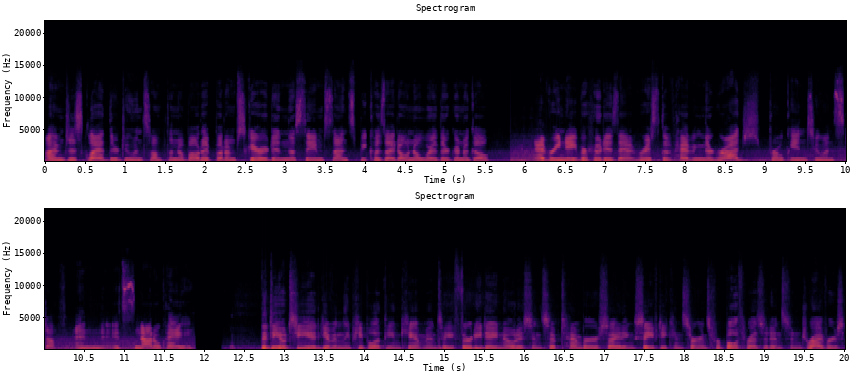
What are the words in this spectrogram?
I'm just glad they're doing something about it, but I'm scared in the same sense because I don't know where they're going to go. Every neighborhood is at risk of having their garage broke into and stuff, and it's not okay. The DOT had given the people at the encampment a 30-day notice in September, citing safety concerns for both residents and drivers.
